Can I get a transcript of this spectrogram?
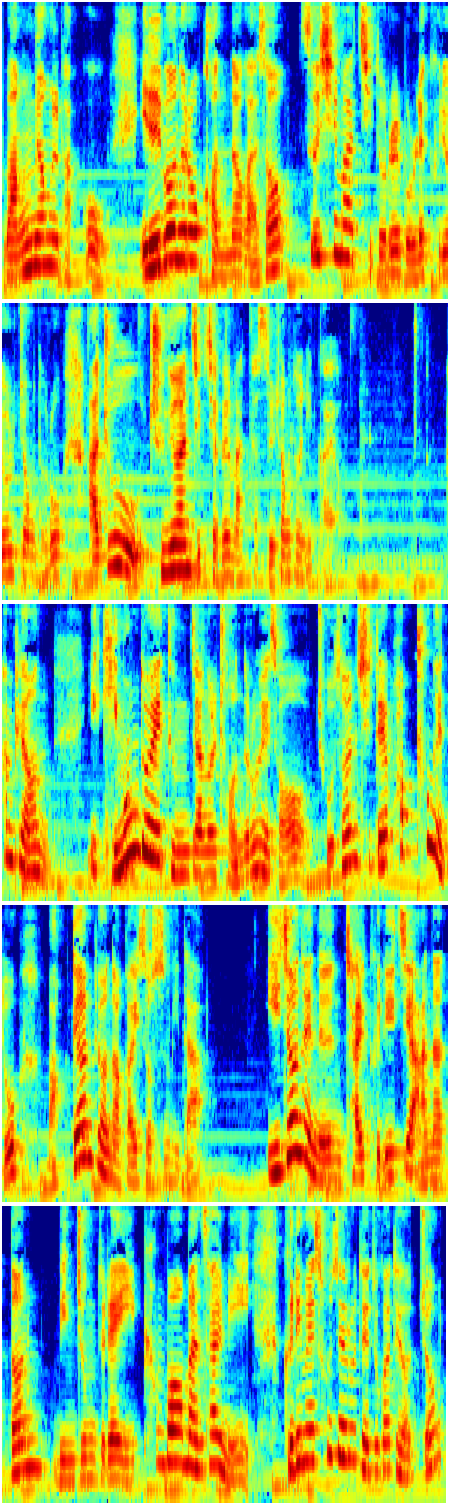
왕명을 받고 일본으로 건너가서 스시마 지도를 몰래 그려올 정도로 아주 중요한 직책을 맡았을 정도니까요. 한편 이 김홍도의 등장을 전으로 해서 조선시대 화풍에도 막대한 변화가 있었습니다. 이전에는 잘 그리지 않았던 민중들의 이 평범한 삶이 그림의 소재로 대두가 되었죠.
